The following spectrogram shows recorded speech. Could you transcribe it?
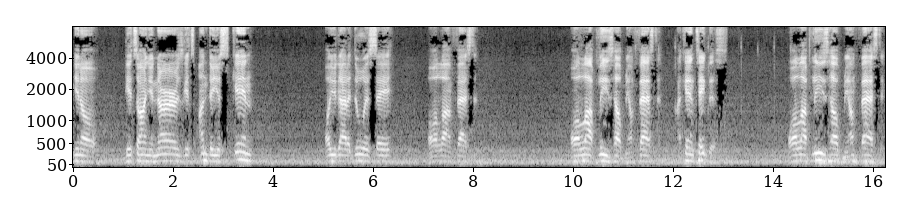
you know, gets on your nerves, gets under your skin, all you got to do is say, Oh Allah, I'm fasting. Oh Allah, please help me. I'm fasting. I can't take this. Oh Allah, please help me. I'm fasting.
